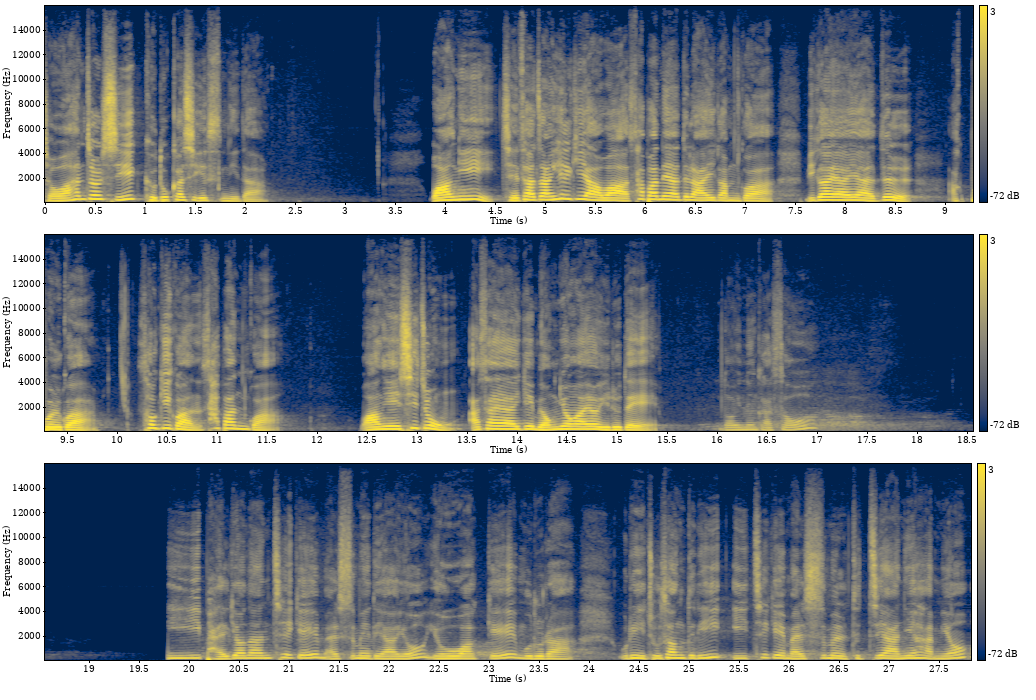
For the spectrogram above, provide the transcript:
저와 한 절씩 교독하시겠습니다. 왕이 제사장 힐기야와 사반의 아들 아이감과 미가야의 아들 악볼과 서기관 사반과 왕의 시종 아사야에게 명령하여 이르되 너희는 가서 이 발견한 책의 말씀에 대하여 여호와께 물으라. 우리 조상들이 이 책의 말씀을 듣지 아니하며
